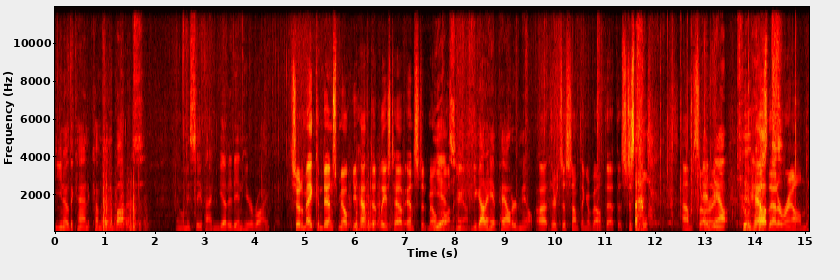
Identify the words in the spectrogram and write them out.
You know, the kind that comes in a box. And let me see if I can get it in here right. So to make condensed milk, you have to at least have instant milk yes, on you, hand. you got to have powdered milk. Uh, there's just something about that that's just a little. I'm sorry. And now, two Who has that cups- around?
